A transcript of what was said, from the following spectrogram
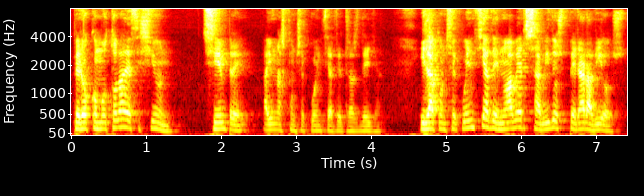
Pero como toda decisión, siempre hay unas consecuencias detrás de ella. Y la consecuencia de no haber sabido esperar a Dios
